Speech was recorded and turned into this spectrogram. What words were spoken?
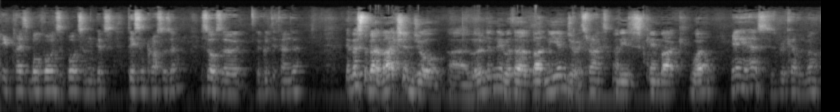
he plays the ball forward, and supports, and gets decent crosses in. He's also a good defender. He missed a bit of action, Joe uh, Lou, didn't he, with a bad knee injury, That's right. and he's came back well. Yeah, he has. He's recovered well.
